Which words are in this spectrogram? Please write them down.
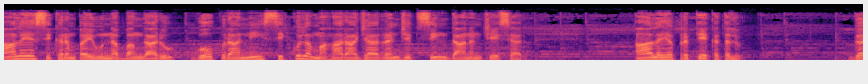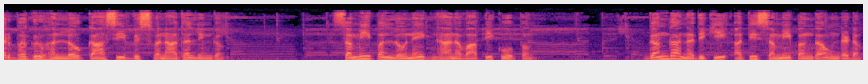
ఆలయ శిఖరంపై ఉన్న బంగారు గోపురాన్ని సిక్కుల మహారాజా రంజిత్ సింగ్ దానం చేశారు. ఆలయ ప్రత్యేకతలు. గర్భగృహంలో కాశీ విశ్వనాథ లింగం సమీపంలోనే జ్ఞానవాపి కూపం. గంగా నదికి అతి సమీపంగా ఉండడం.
